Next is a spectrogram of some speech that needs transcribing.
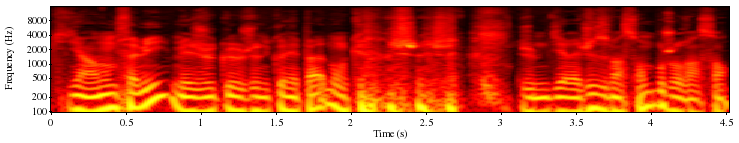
qui a un nom de famille, mais je, que je ne connais pas, donc je, me dirais juste Vincent. Bonjour Vincent.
